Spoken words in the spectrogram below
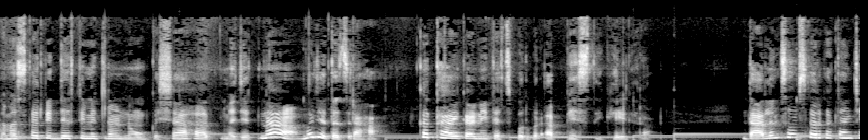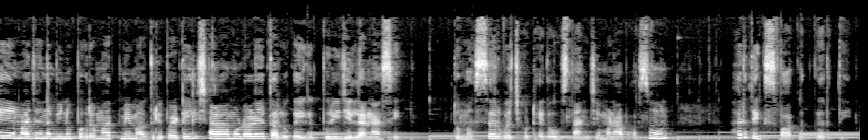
नमस्कार विद्यार्थी मित्रांनो कशा आहात? मजेत ना? मजेतच राहा. कथा ऐका आणि त्याचबरोबर अभ्यास देखील करा. दालन संस्कार कथांच्या या माझ्या नवीन उपक्रमात मी माधुरी पाटील शाळा मोडाळे तालुका इगतपुरी जिल्हा नाशिक. तुम्हा सर्व छोट्या दोस्तांचे मनापासून हार्दिक स्वागत करते.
